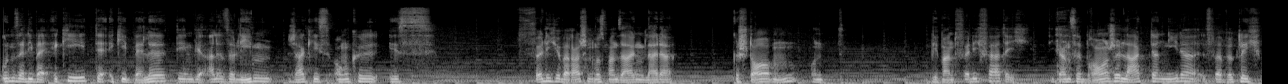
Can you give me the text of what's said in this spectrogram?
Unser lieber Ecki, der Ecki Belle, den wir alle so lieben, Jackies Onkel, ist völlig überraschend, muss man sagen, leider gestorben. Und wir waren völlig fertig. Die ganze Branche lag dann nieder. Es war wirklich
